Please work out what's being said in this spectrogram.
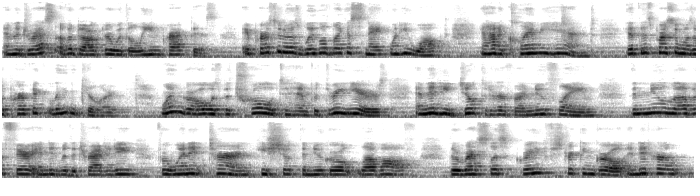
and the dress of a doctor with a lean practice. A person who has wiggled like a snake when he walked, and had a clammy hand. Yet this person was a perfect lady killer. One girl was betrothed to him for three years, and then he jilted her for a new flame. The new love affair ended with a tragedy, for when it turned, he shook the new girl love off. The restless, grief-stricken girl ended her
